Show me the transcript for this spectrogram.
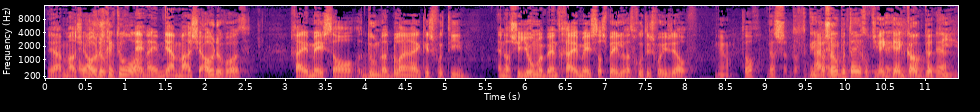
ja maar als je ouder, rol aannemen. Ja, maar als je ouder wordt, ga je meestal doen wat belangrijk is voor het team. En als je jonger bent, ga je meestal spelen wat goed is voor jezelf. Ja. Toch? Dat, is, dat die Ja, pas zo een tegeltje Ik denk, ook dat Ja. die,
